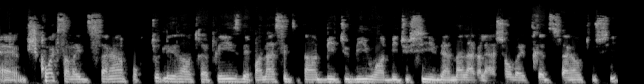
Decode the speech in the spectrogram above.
Euh, je crois que ça va être différent pour toutes les entreprises, dépendant si tu es en B2B ou en B2C, évidemment, la relation va être très différente aussi.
